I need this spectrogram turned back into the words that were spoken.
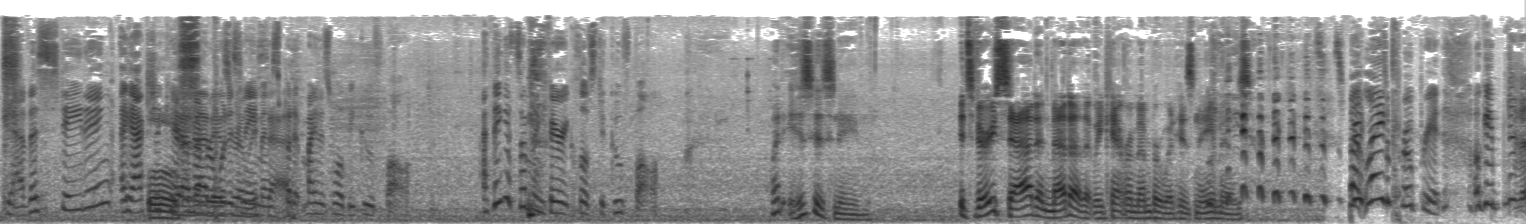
devastating. I actually Ooh. can't Yeah, remember what his really name is, but it might as well be Goofball. I think it's something very close to Goofball. What is his name? It's very sad and meta that we can't remember what his name is. But It's like, appropriate. Okay, no, no, no,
